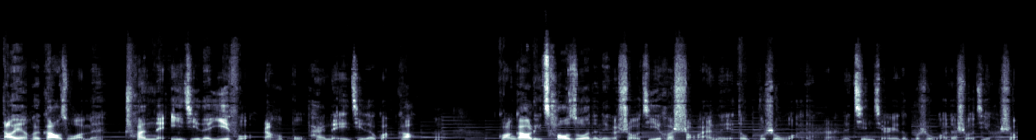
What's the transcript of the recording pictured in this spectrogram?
导演会告诉我们穿哪一集的衣服，然后补拍哪一集的广告啊。广告里操作的那个手机和手啊，那也都不是我的啊，那近景也都不是我的手机和手，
